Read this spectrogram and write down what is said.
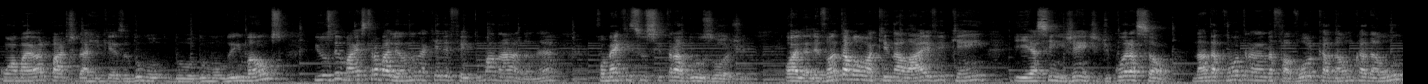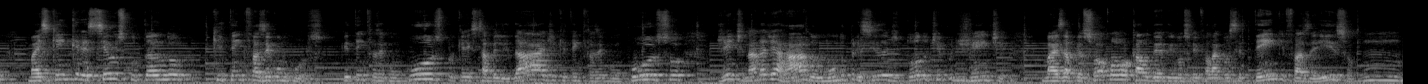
com a maior parte da riqueza do, do, do mundo em mãos e os demais trabalhando naquele efeito manada, né? Como é que isso se traduz hoje? Olha, levanta a mão aqui na live quem e assim, gente, de coração, nada contra, nada a favor, cada um, cada um, mas quem cresceu escutando que tem que fazer concurso, que tem que fazer concurso porque é estabilidade, que tem que fazer concurso. Gente, nada de errado, o mundo precisa de todo tipo de gente, mas a pessoa colocar o dedo em você e falar que você tem que fazer isso, hum,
